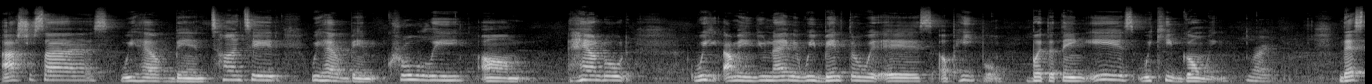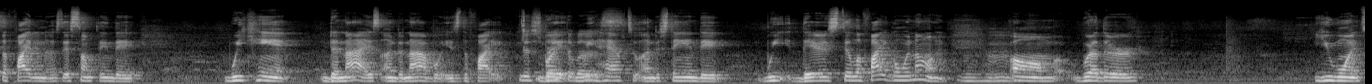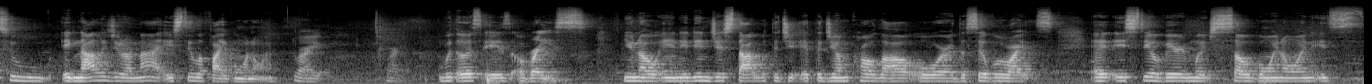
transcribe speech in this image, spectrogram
ostracized. We have been taunted. We have been cruelly um, handled. We, I mean, you name it. We've been through it as a people. But the thing is, we keep going. Right. That's the fight in us. That's something that we can't deny. It's undeniable. Is the fight. The but of we have to understand that we there's still a fight going on. Mm-hmm. Um, whether you want to acknowledge it or not, it's still a fight going on Right. Right. with us is a race. You know, and it didn't just stop with the at the Jim Crow law or the civil rights. It, it's still very much so going on. It's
